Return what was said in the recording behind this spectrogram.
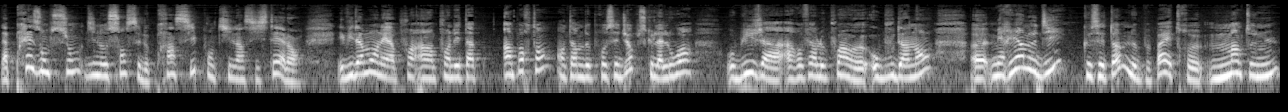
la présomption d'innocence c'est le principe, ont-ils insisté Alors évidemment, on est à, un point d'étape important en termes de procédure, puisque la loi oblige à, refaire le point euh, au bout d'un an. Euh, mais rien ne dit que cet homme ne peut pas être maintenu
